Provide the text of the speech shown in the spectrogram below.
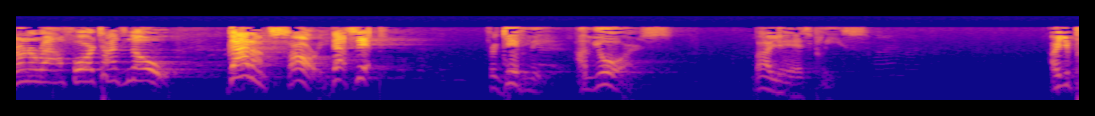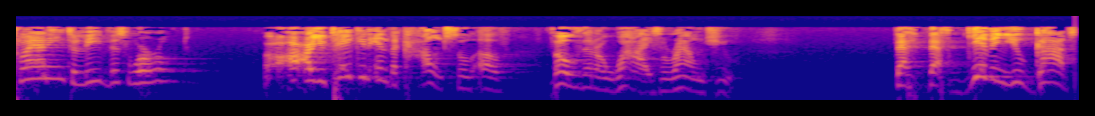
turn around four times. No. God, I'm sorry. That's it. Forgive me. I'm yours. Bow your heads, please. Are you planning to leave this world? Are you taking in the counsel of those that are wise around you? That's, that's giving you God's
